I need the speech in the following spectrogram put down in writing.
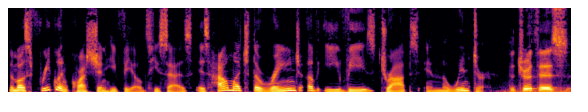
The most frequent question he fields, he says, is how much the range of EVs drops in the winter. The truth is,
